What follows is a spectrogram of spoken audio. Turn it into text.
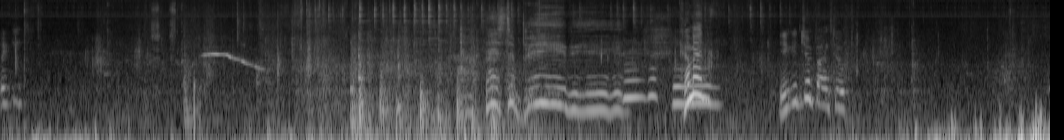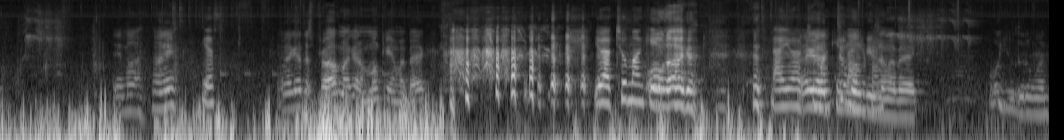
aquí. That's the baby. Come on. You can jump on too. Hey, ma, honey, Yes. I got this problem. I got a monkey on my back. You have two monkeys. Oh, no, I got, Now you I have two got monkeys two on monkeys your back. on my back. Oh, you little one.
